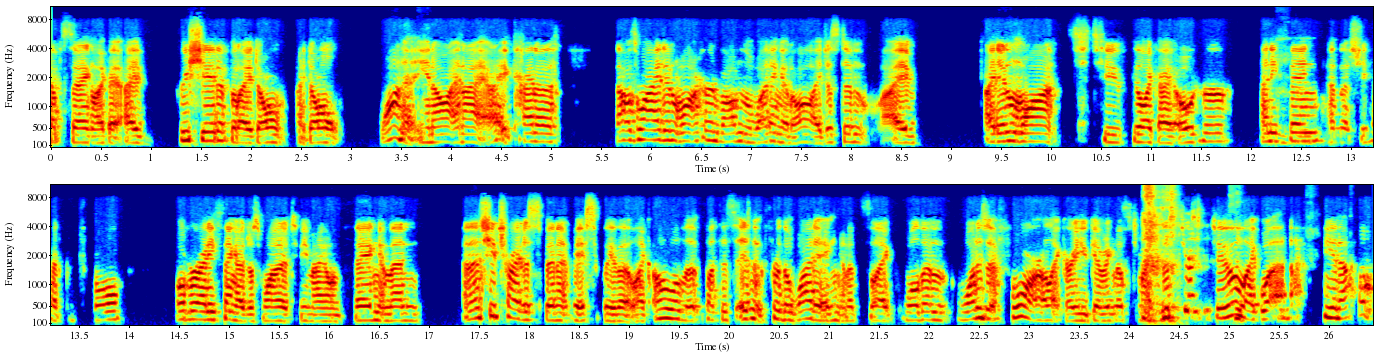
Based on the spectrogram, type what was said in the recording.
kept saying like I, I appreciate it, but I don't I don't want it, you know, and I, I kind of that was why I didn't want her involved in the wedding at all. I just didn't I I didn't want to feel like I owed her anything mm-hmm. and that she had control over anything. I just wanted it to be my own thing. And then and then she tried to spin it basically that like, oh well, the, but this isn't for the wedding. And it's like, well then what is it for? Like, are you giving this to my sisters too? Like what? You know?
